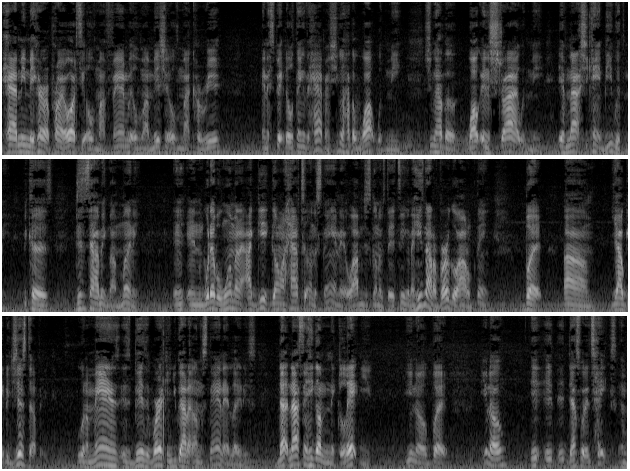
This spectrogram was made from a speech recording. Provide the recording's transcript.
have me make her a priority over my family, over my mission, over my career, and expect those things to happen. She's gonna have to walk with me. She's gonna have to walk in stride with me. If not, she can't be with me because this is how I make my money. And, and whatever woman I get, gonna have to understand that, or I'm just gonna stay single. Now, he's not a Virgo, I don't think, but um, y'all get the gist of it. When a man is busy working, you gotta understand that, ladies. Not, not saying he's gonna neglect you, you know, but you know, it, it, it, that's what it takes. And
